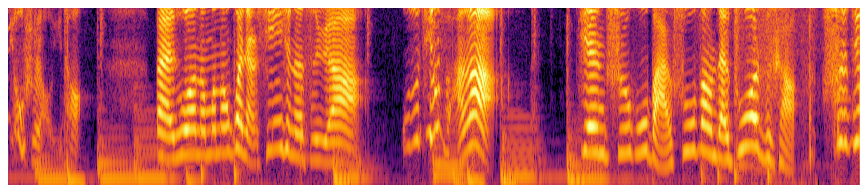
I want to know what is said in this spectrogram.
又是老一套。拜托，能不能换点新鲜的词语啊？我都听烦了。剑齿虎把书放在桌子上，吃惊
